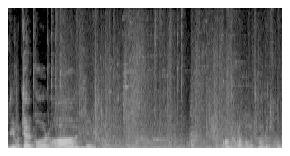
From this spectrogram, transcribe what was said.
위로 째릴 걸. 아, 이게. 아, 몰라 멍청하게 죽었네.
